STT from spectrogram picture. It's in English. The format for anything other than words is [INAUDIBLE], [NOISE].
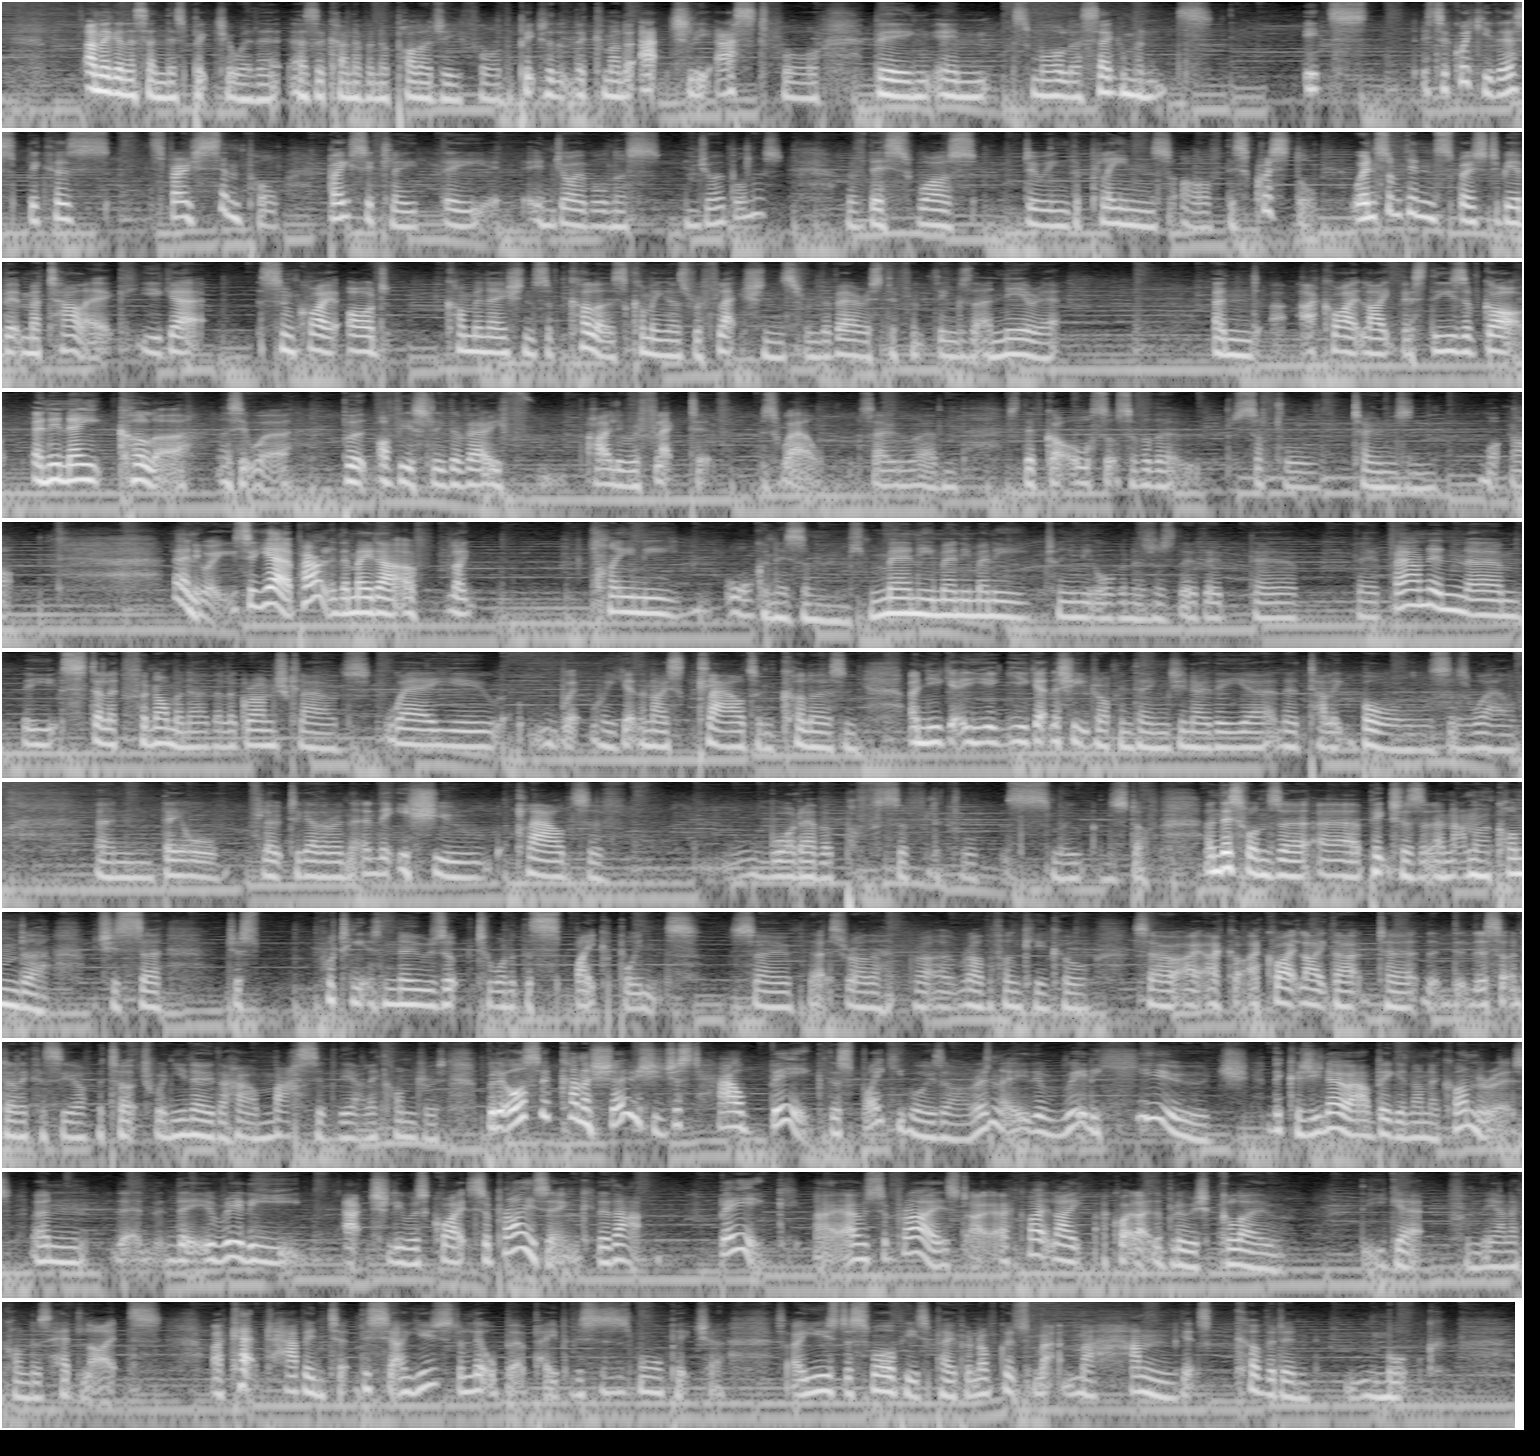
And I'm going to send this picture with it as a kind of an apology for the picture that the commander actually asked for being in smaller segments. It's it's a quickie this because it's very simple. Basically, the enjoyableness enjoyableness of this was doing the planes of this crystal. When something's supposed to be a bit metallic, you get some quite odd combinations of colours coming as reflections from the various different things that are near it. And I quite like this. These have got an innate colour, as it were, but obviously they're very highly reflective as well. So, um, so they've got all sorts of other subtle tones and whatnot. Anyway, so yeah, apparently they're made out of like tiny organisms, many, many, many tiny organisms. They're, they're, they're they're found in um, the stellar phenomena, the Lagrange clouds, where you where you get the nice clouds and colours, and, and you get you, you get the sheep dropping things, you know, the uh, the metallic balls as well, and they all float together, and, and they issue clouds of whatever puffs of little smoke and stuff. And this one's uh, pictures an anaconda, which is uh, just putting its nose up to one of the spike points so that's rather rather funky and cool. So I, I, I quite like that uh, the, the, sort of delicacy of the touch when you know the, how massive the anaconda is. But it also kind of shows you just how big the spiky boys are, isn't it? They're really huge because you know how big an anaconda is, and th- th- it really actually was quite surprising. They're that big. I, I was surprised. I, I quite like I quite like the bluish glow that you get from the anaconda's headlights. I kept having to. This I used a little bit of paper. This is a small picture, so I used a small piece of paper, and of course my, my hand gets covered in muck,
